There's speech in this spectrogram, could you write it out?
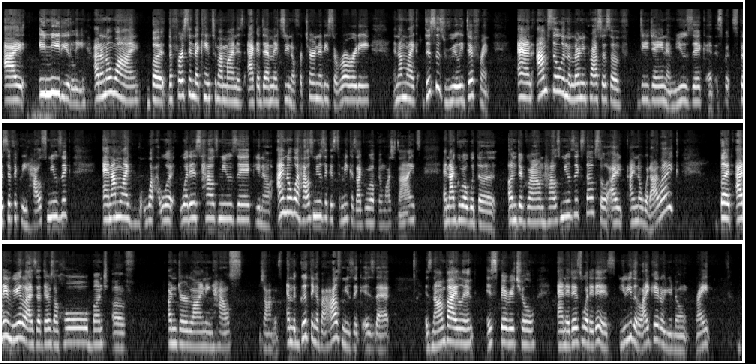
I immediately, I don't know why, but the first thing that came to my mind is academics, you know, fraternity, sorority. And I'm like, this is really different. And I'm still in the learning process of DJing and music and spe- specifically house music. And I'm like, what what what is house music? You know, I know what house music is to me because I grew up in Washington Heights and I grew up with the underground house music stuff. So I I know what I like. But I didn't realize that there's a whole bunch of underlining house genres. And the good thing about house music is that it's nonviolent, it's spiritual, and it is what it is. You either like it or you don't, right?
